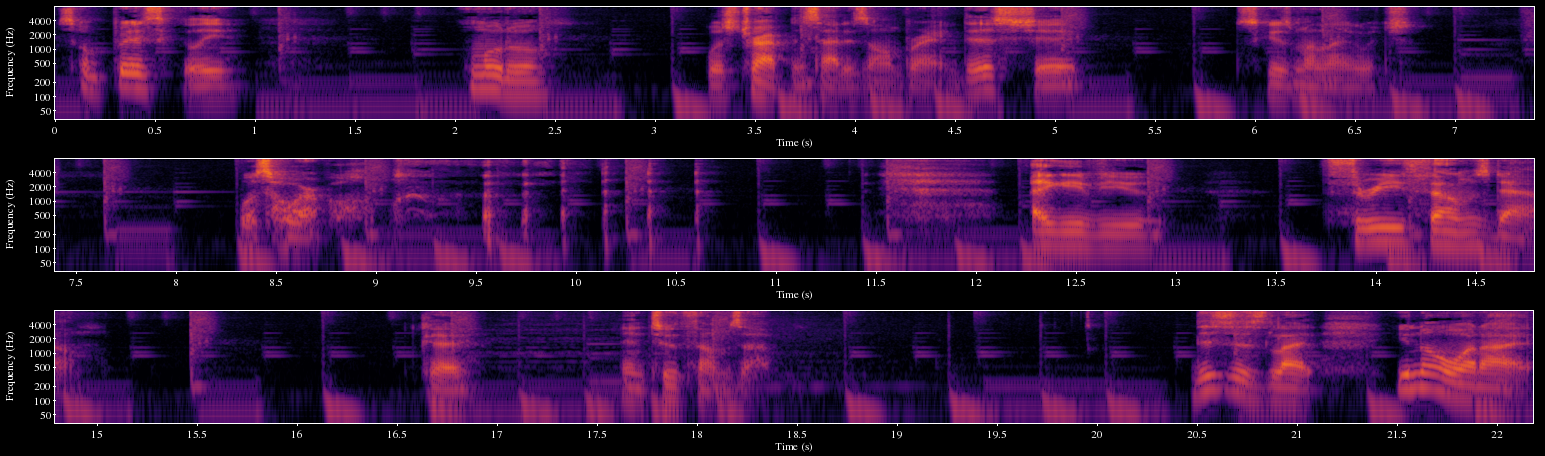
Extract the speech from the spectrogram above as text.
So basically, Mudu was trapped inside his own brain. This shit, excuse my language, was horrible. I give you three thumbs down. Okay? And two thumbs up. This is like, you know what I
